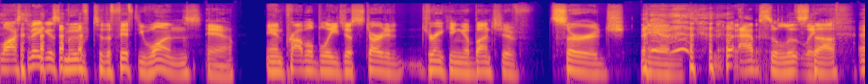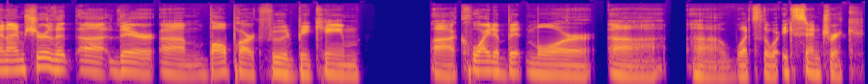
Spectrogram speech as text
Las Vegas moved to the 51s Yeah. and probably just started drinking a bunch of Surge and Absolutely. stuff. And I'm sure that uh, their um, ballpark food became uh, quite a bit more, uh, uh, what's the word, eccentric.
